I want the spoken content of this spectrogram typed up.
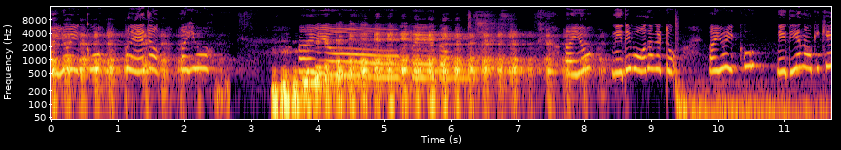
അയ്യോ ഇക്കു, അയ്യോ അയ്യോ നിധി ബോധം കെട്ടു. അയ്യോ ഇക്കു നിധിയെ നോക്കിക്കേ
